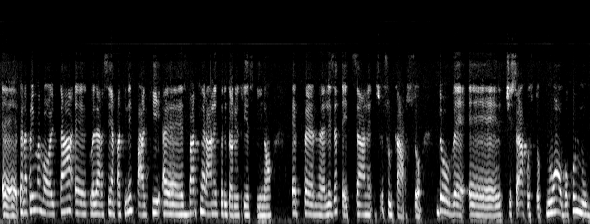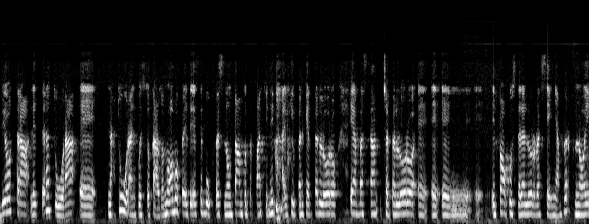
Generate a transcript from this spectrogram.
eh, per la prima volta eh, la rassegna Palchi nei Palchi eh, sbarcherà nel territorio triestino e per l'esattezza sul Carso, dove eh, ci sarà questo nuovo connubio tra letteratura e natura in questo caso, nuovo per i Trieste Bookfest, non tanto per palchi nei palchi, perché per loro è abbastanza, cioè per loro è, è, è, è, il focus della loro rassegna, per noi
